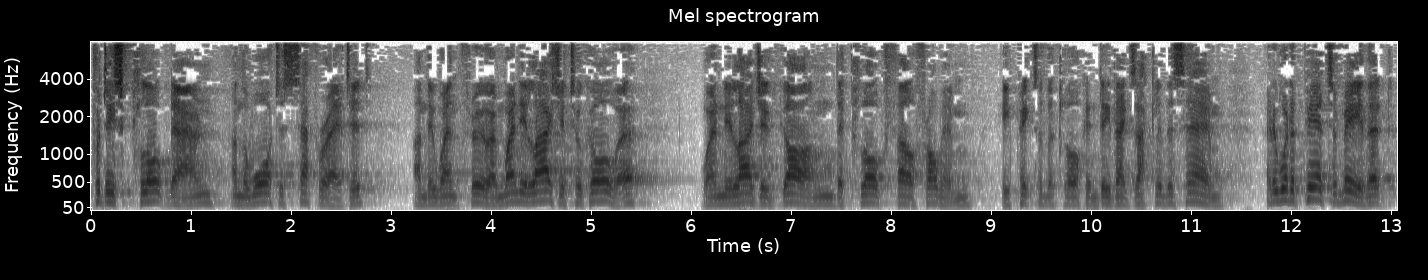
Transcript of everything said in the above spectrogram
put his cloak down and the water separated and they went through. And when Elijah took over, when Elijah had gone, the cloak fell from him. He picked up the cloak and did exactly the same. And it would appear to me that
